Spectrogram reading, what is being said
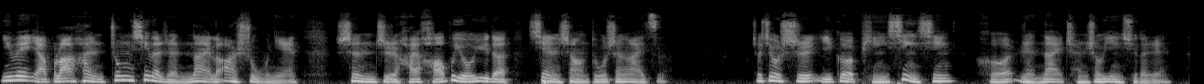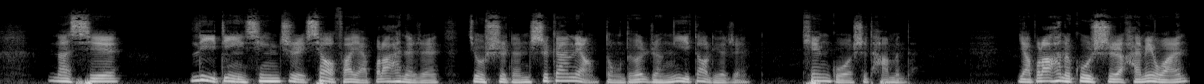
因为亚伯拉罕忠心的忍耐了二十五年，甚至还毫不犹豫的献上独生爱子，这就是一个凭信心。和忍耐承受应许的人，那些立定心志效法亚伯拉罕的人，就是能吃干粮、懂得仁义道理的人，天国是他们的。亚伯拉罕的故事还没完，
